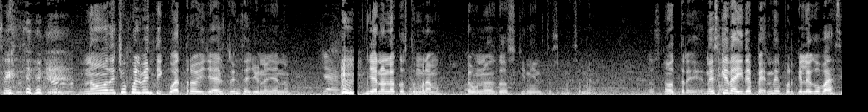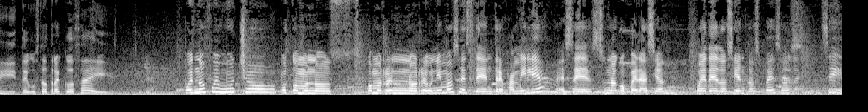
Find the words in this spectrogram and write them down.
Sí. No, de hecho fue el 24 y ya el 31 ya no. Ya. ya no lo acostumbramos. Unos 2, 500 más o menos. O tres. Es que de ahí depende, porque luego vas y te gusta otra cosa y ya. Pues no fue mucho, pues como nos como nos reunimos este, entre familia, este, es una cooperación, fue de 200 pesos. Sí.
